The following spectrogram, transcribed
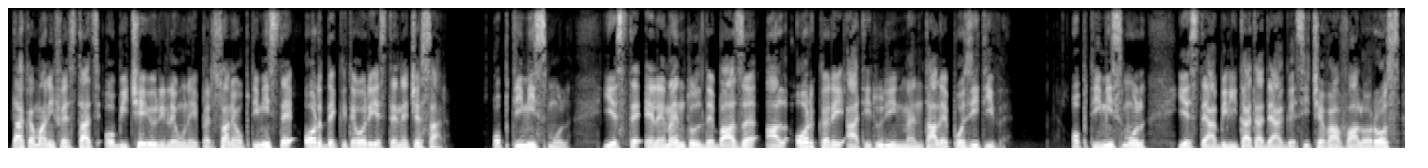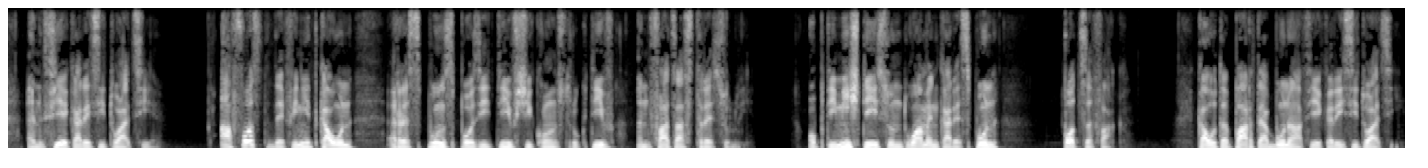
dacă manifestați obiceiurile unei persoane optimiste ori de câte ori este necesar. Optimismul este elementul de bază al oricărei atitudini mentale pozitive. Optimismul este abilitatea de a găsi ceva valoros în fiecare situație. A fost definit ca un răspuns pozitiv și constructiv în fața stresului. Optimiștii sunt oameni care spun, pot să fac. Caută partea bună a fiecărei situații.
